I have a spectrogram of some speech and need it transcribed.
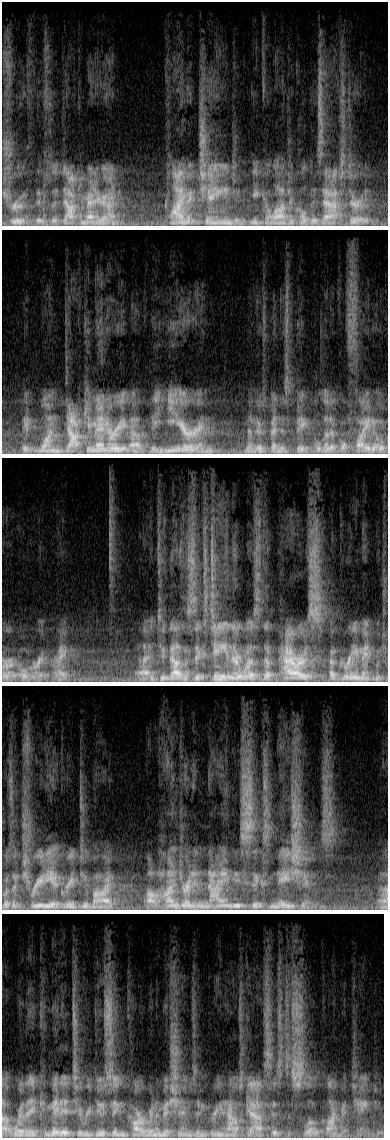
Truth. It was a documentary on climate change and ecological disaster. It, it won documentary of the year, and then there's been this big political fight over, over it, right? Uh, in 2016, there was the Paris Agreement, which was a treaty agreed to by 196 nations, uh, where they committed to reducing carbon emissions and greenhouse gases to slow climate change. And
